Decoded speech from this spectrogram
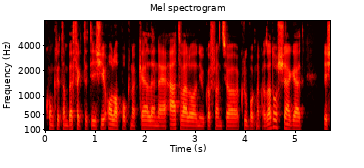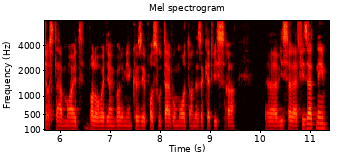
konkrétan befektetési alapoknak kellene átvállalniuk a francia kluboknak az adósságát, és aztán majd valahogyan valamilyen közép-hosszú távú módon ezeket vissza, ö, vissza lehet fizetni.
